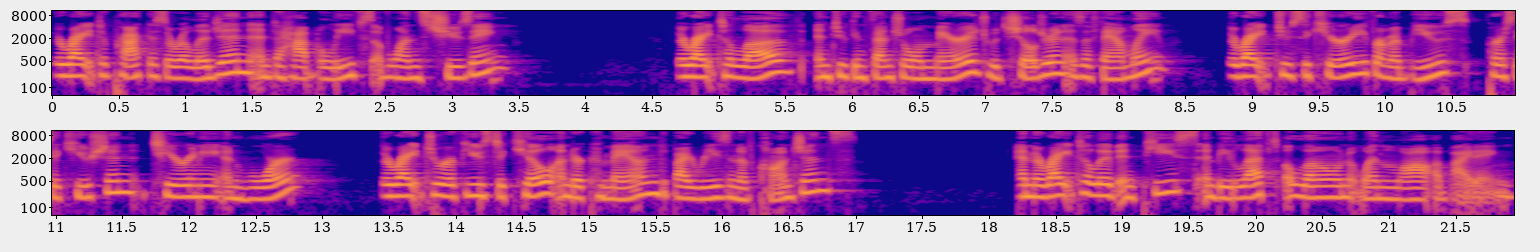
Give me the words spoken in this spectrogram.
the right to practice a religion and to have beliefs of one's choosing, the right to love and to consensual marriage with children as a family the right to security from abuse, persecution, tyranny, and war, the right to refuse to kill under command by reason of conscience, and the right to live in peace and be left alone when law abiding.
